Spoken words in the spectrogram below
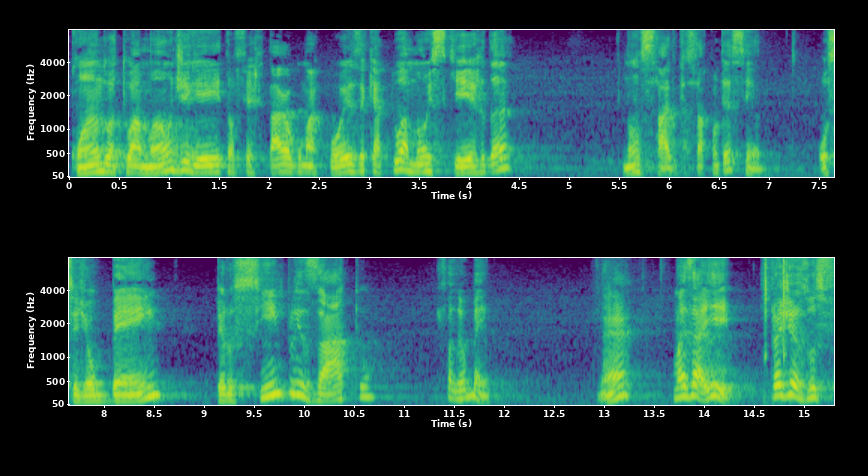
Quando a tua mão direita ofertar alguma coisa que a tua mão esquerda não sabe o que está acontecendo. Ou seja, o bem pelo simples ato de fazer o bem. Né? Mas aí, para Jesus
